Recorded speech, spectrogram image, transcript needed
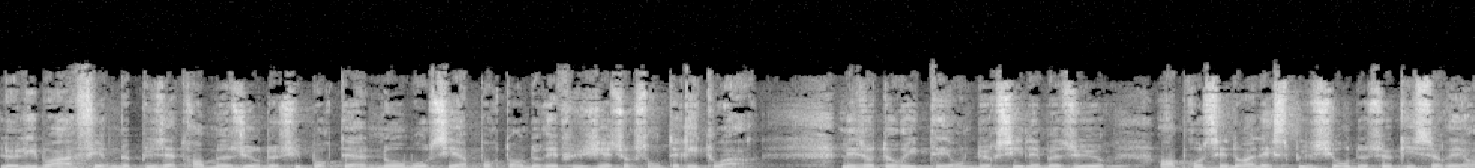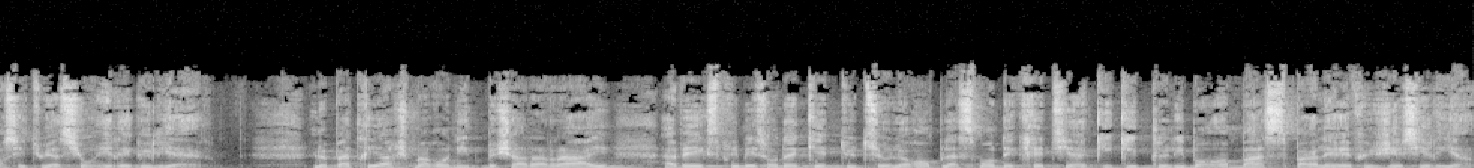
Le Liban affirme ne plus être en mesure de supporter un nombre aussi important de réfugiés sur son territoire. Les autorités ont durci les mesures en procédant à l'expulsion de ceux qui seraient en situation irrégulière. Le patriarche maronite Béchar al avait exprimé son inquiétude sur le remplacement des chrétiens qui quittent le Liban en masse par les réfugiés syriens.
